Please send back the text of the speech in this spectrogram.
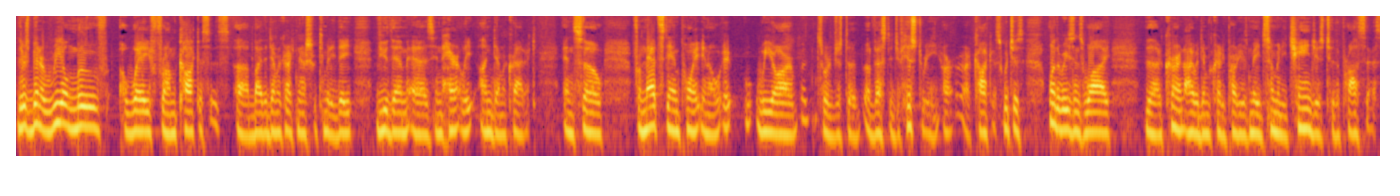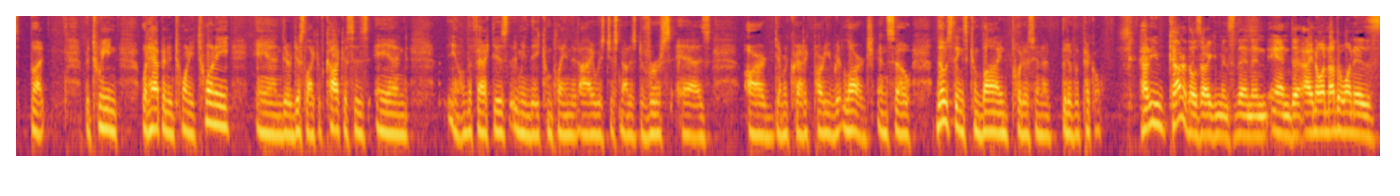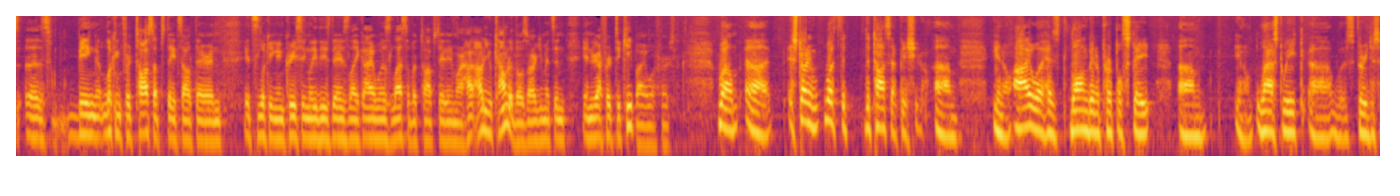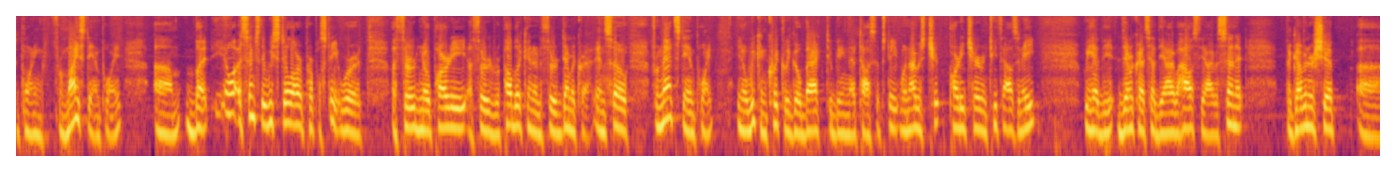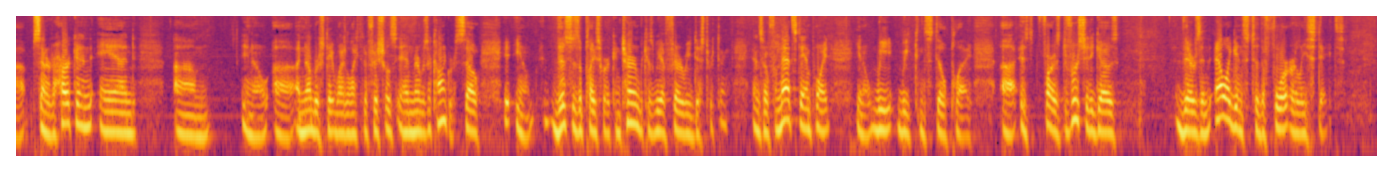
there's been a real move away from caucuses uh, by the Democratic National Committee. They view them as inherently undemocratic. And so, from that standpoint, you know, it, we are sort of just a, a vestige of history, our, our, caucus, which is one of the reasons why the current Iowa Democratic Party has made so many changes to the process. But between what happened in 2020 and their dislike of caucuses and you know, the fact is, I mean, they complain that Iowa is just not as diverse as our Democratic Party writ large. And so those things combined put us in a bit of a pickle. How do you counter those arguments then? And and uh, I know another one is, is being looking for toss-up states out there, and it's looking increasingly these days like Iowa is less of a top state anymore. How, how do you counter those arguments in, in your effort to keep Iowa first? Well, uh, starting with the, the toss-up issue. Um, you know, Iowa has long been a purple state. Um, you know, last week uh, was very disappointing from my standpoint. Um, but you know, essentially, we still are a purple state. We're a, third no party, a third Republican, and a third Democrat. And so, from that standpoint, you know, we can quickly go back to being that toss-up state. When I was party chair in 2008, we had the Democrats had the Iowa House, the Iowa Senate, the governorship, uh, Senator Harkin, and um, you know, uh, a number of statewide elected officials and members of Congress. So, it, you know, this is a place where it can turn because we have fair redistricting. And so, from that standpoint, you know, we, we can still play. Uh, as far as diversity goes, there's an elegance to the four early states,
